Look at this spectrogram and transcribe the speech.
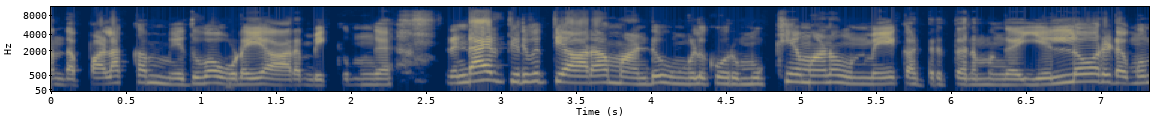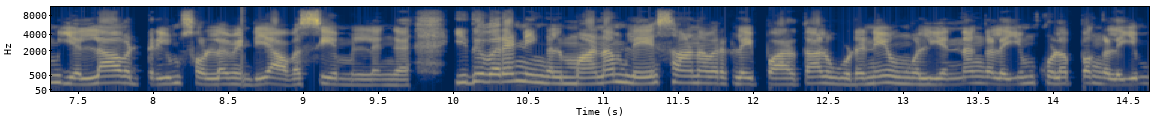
அந்த பழக்கம் மெதுவா உடைய ஆரம்பிக்குமுங்க. ரெண்டாயிரத்தி இருபத்தி ஆறாம் ஆண்டு உங்களுக்கு ஒரு முக்கியமான உண்மையை கற்றுத்தருமுங்க. எல்லோரிடமும் எல்லாவற்றையும் சொல்ல வேண்டிய அவசியம் இல்லைங்க இதுவரை நீங்கள் மனம் லேசான அவர்களை பார்த்தால் உடனே உங்கள் எண்ணங்களையும் குழப்பங்களையும்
